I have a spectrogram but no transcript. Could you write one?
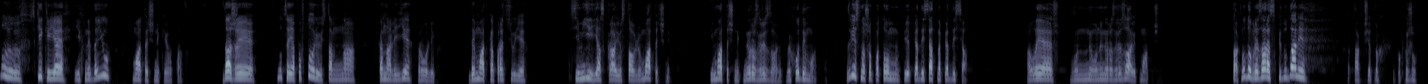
Ну, скільки я їх не даю, маточники отак. Даже, ну це я повторююсь, там на каналі є ролик, де матка працює в сім'ї, я з краю ставлю маточник, і маточник не розгризають. Виходить матка. Звісно, що потім 50 на 50. Але вони, вони не розгризають маточник. Так, ну добре, зараз піду далі. Так, ще трохи покажу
